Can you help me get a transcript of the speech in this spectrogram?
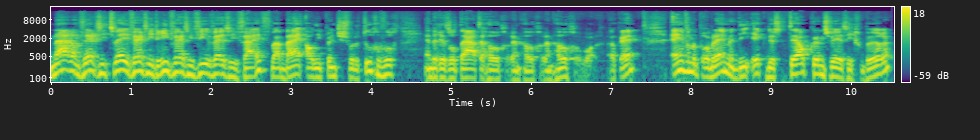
naar een versie 2, versie 3, versie 4, versie 5, waarbij al die puntjes worden toegevoegd en de resultaten hoger en hoger en hoger worden. Oké? Een van de problemen die ik dus telkens weer zie gebeuren,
